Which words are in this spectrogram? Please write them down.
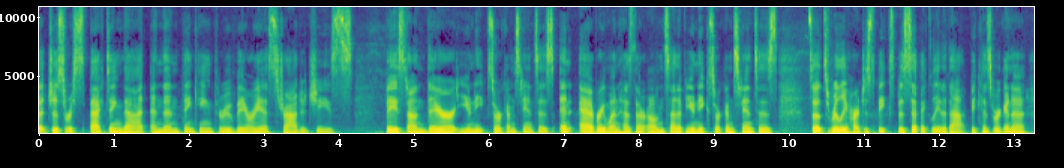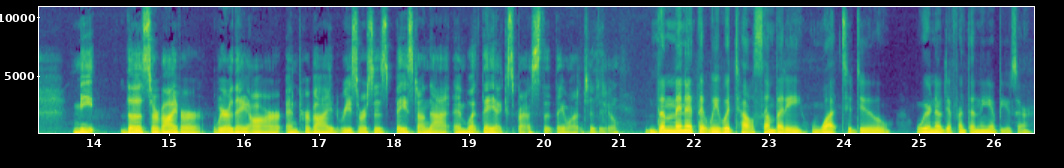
but just respecting that and then thinking through various strategies based on their unique circumstances. And everyone has their own set of unique circumstances. So it's really hard to speak specifically to that because we're going to meet the survivor where they are and provide resources based on that and what they express that they want to do. The minute that we would tell somebody what to do, we're no different than the abuser.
